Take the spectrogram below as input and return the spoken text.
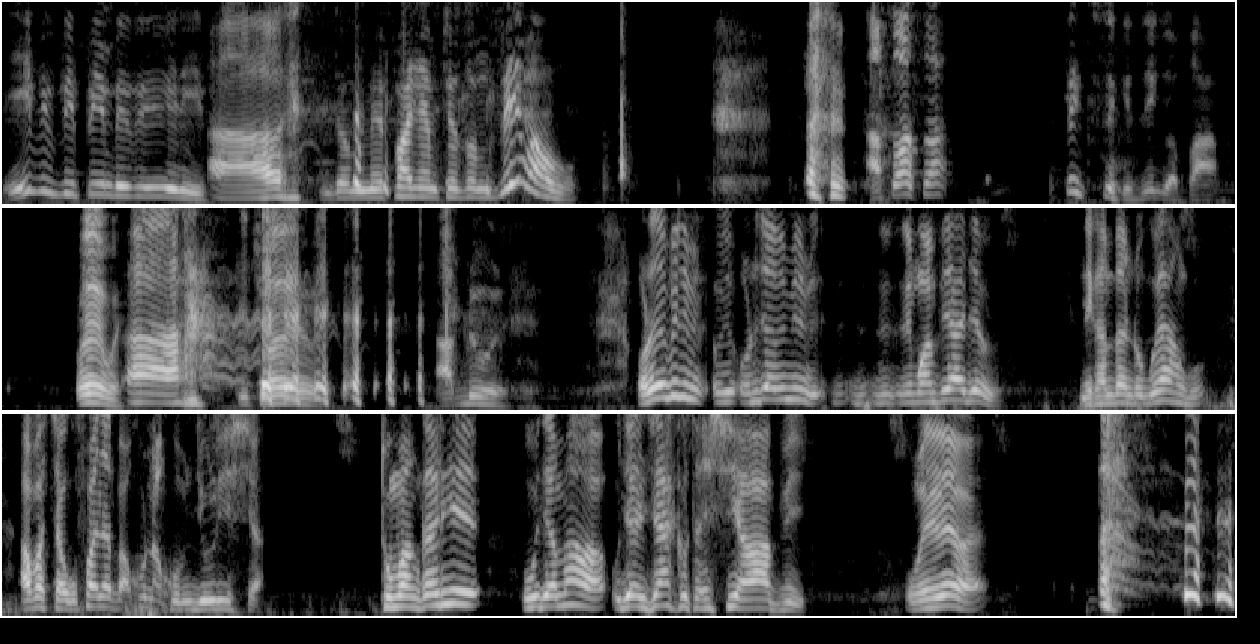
hivi vipimbi viwili hivi Ah, ndio mmefanya mchezo mzima huu. asasa think si kizigo hapana. Wewe ah. kichwa wewe. Abdul. Unajua mimi unajua mimi nilimwambiaje huyu? Nikamwambia ndugu yangu, hapa cha kufanya hapa hakuna kumjulisha. Tumwangalie ujamaa ujanja wake utaishia wapi. Umeelewa?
